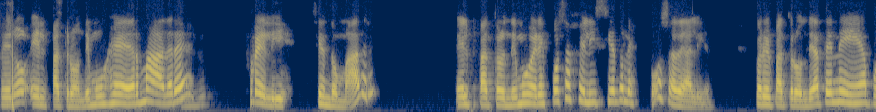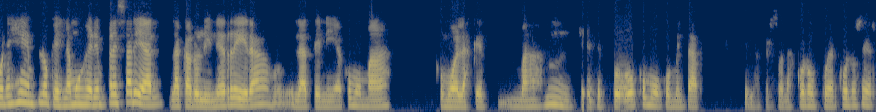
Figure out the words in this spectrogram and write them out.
Pero el patrón de mujer, madre, feliz siendo madre. El patrón de mujer esposa, feliz siendo la esposa de alguien. Pero el patrón de Atenea, por ejemplo, que es la mujer empresarial, la Carolina Herrera, la tenía como más, como las que más, mm, que te puedo como comentar, que las personas cono- pueden conocer,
